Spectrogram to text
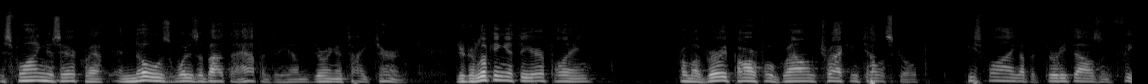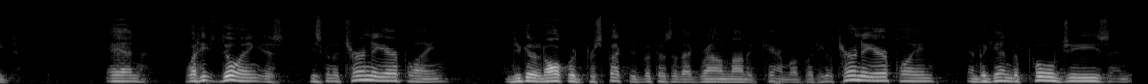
is flying this aircraft and knows what is about to happen to him during a tight turn. You're looking at the airplane from a very powerful ground tracking telescope. He's flying up at 30,000 feet. And what he's doing is he's going to turn the airplane, and you get an awkward perspective because of that ground mounted camera, but he'll turn the airplane and begin to pull G's and,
